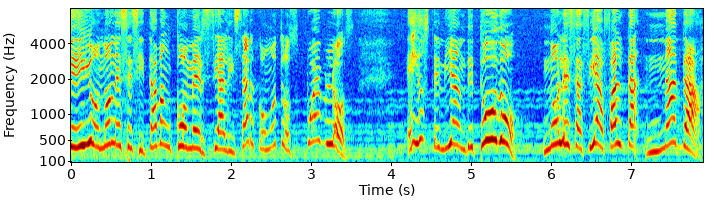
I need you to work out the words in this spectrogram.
que ellos no necesitaban comercializar con otros pueblos. Ellos tenían de todo, no les hacía falta nada.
